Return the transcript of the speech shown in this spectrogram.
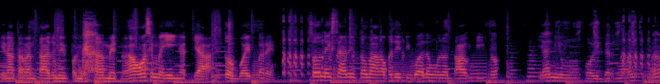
tinatarantado mo yung paggamit. No? Ako kasi maingat kaya ito, buhay pa rin. So, next natin ito mga kapatid, di ko alam kung anong tawag dito. Yan, yung holder na, ano,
